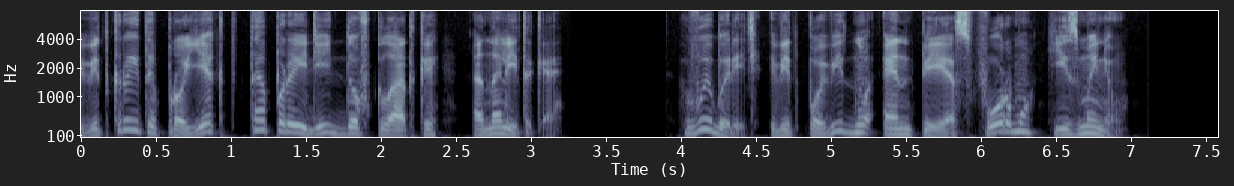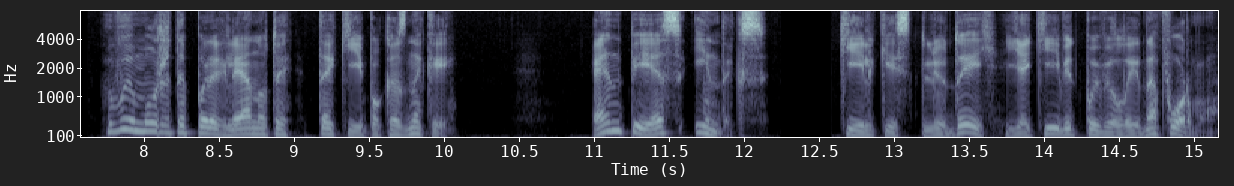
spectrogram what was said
відкрийте проєкт та перейдіть до вкладки Аналітика. Виберіть відповідну NPS-форму із меню. Ви можете переглянути такі показники: NPS-індекс кількість людей, які відповіли на форму,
